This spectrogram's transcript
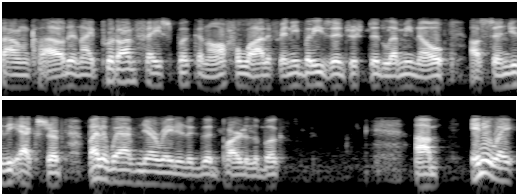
SoundCloud, and I put on Facebook an awful lot. If anybody's interested, let me know. I'll send you the excerpt. By the way, I've narrated a good part of the book. Um, anyway,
